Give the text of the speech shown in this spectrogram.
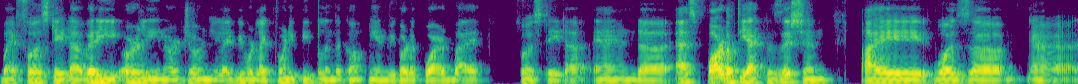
by First Data very early in our journey. Like we were like 20 people in the company, and we got acquired by First Data. And uh, as part of the acquisition, I was uh, uh,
